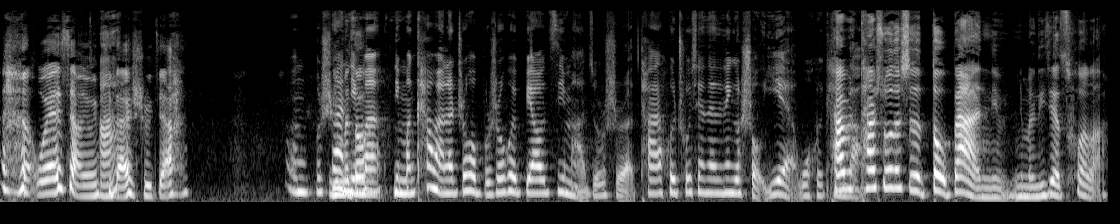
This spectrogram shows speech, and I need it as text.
我也想用替啊代书架。嗯，不是啊，你们你们你们看完了之后不是会标记吗？就是它会出现在那个首页，我会看到。他说的是豆瓣，你你们理解错了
